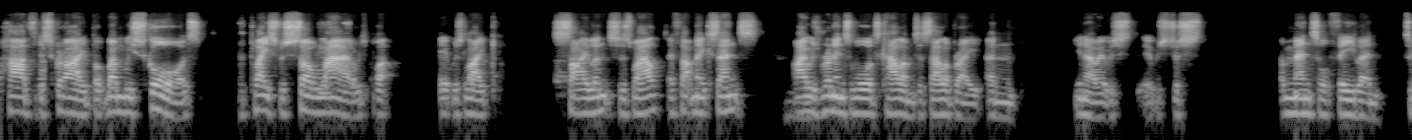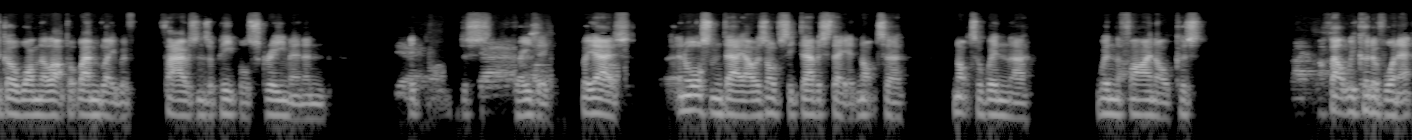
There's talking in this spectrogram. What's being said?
hard to describe. But when we scored, the place was so loud, but it was like silence as well, if that makes sense. I was running towards Callum to celebrate, and you know it was it was just a mental feeling to go one 0 up at Wembley with thousands of people screaming, and it just crazy. But yeah, it's an awesome day. I was obviously devastated not to not to win the win the final because I felt we could have won it,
